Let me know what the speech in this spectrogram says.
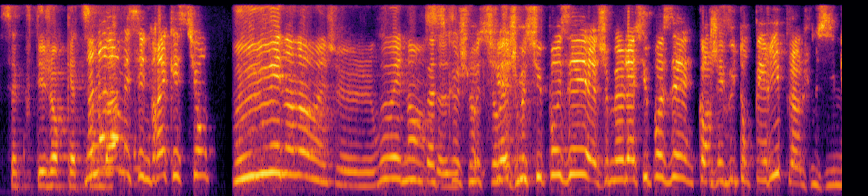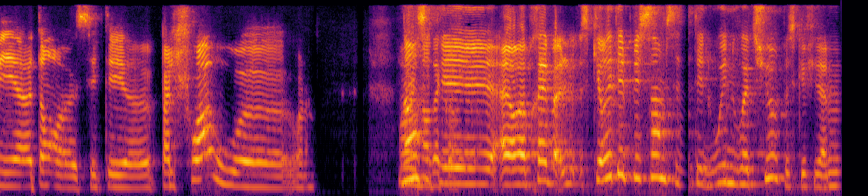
Ça coûtait genre 400 Non, non, non, mais c'est une vraie question. Oui, oui, oui, non, non, je, oui, oui, non. Parce que je me suis, je me suis posé, je me l'ai supposé quand j'ai vu ton périple. Je me suis dit, mais attends, euh, c'était euh, pas le choix ou euh, voilà. Non, c'était. Alors après, bah, ce qui aurait été le plus simple, c'était de louer une voiture parce que finalement,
